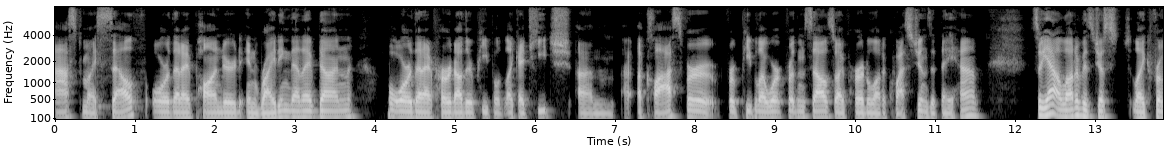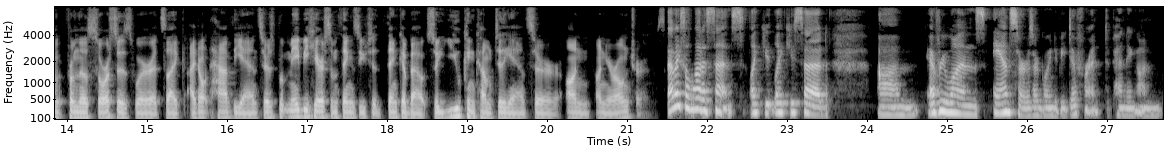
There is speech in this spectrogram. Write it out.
asked myself or that I've pondered in writing that I've done, or that I've heard other people. Like I teach um, a, a class for for people that work for themselves, so I've heard a lot of questions that they have. So yeah, a lot of it's just like from from those sources where it's like I don't have the answers, but maybe here's some things you should think about so you can come to the answer on on your own terms. That makes a lot of sense. Like you like you said um, everyone's answers are going to be different depending on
